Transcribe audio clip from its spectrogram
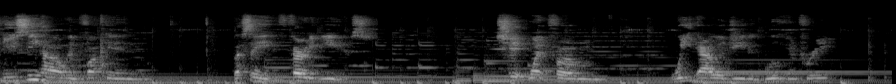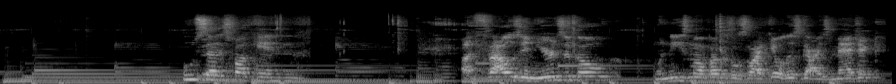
you see how in fucking, let's say, 30 years, shit went from wheat allergy to gluten free? Who says fucking a thousand years ago when these motherfuckers was like, yo, this guy's magic,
